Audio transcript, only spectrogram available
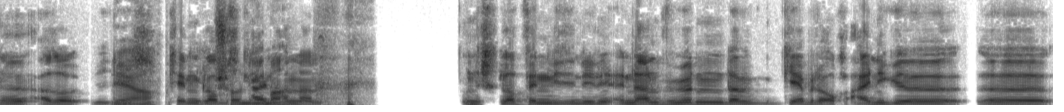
Ne? Also Ja, ich kenne, glaube ich, keinen immer. anderen. Und ich glaube, wenn die den ändern würden, dann gäbe es auch einige äh,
